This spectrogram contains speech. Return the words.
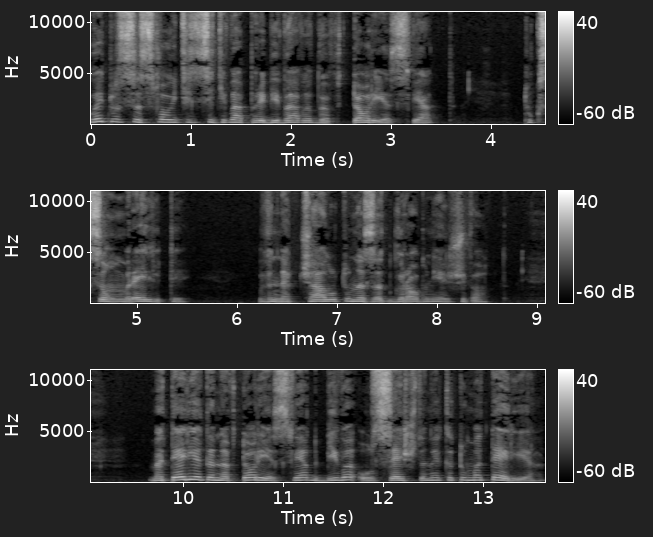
което със своите сетива пребивава във втория свят, тук са умрелите, в началото на задгробния живот. Материята на втория свят бива усещана като материя.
